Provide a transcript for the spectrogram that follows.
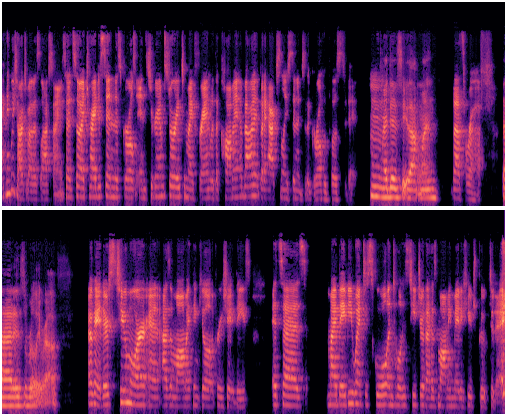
I think we talked about this last time. It said, so I tried to send this girl's Instagram story to my friend with a comment about it, but I accidentally sent it to the girl who posted it. Mm, I did see that one. That's rough. That is really rough. Okay, there's two more, and as a mom, I think you'll appreciate these. It says, My baby went to school and told his teacher that his mommy made a huge poop today.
